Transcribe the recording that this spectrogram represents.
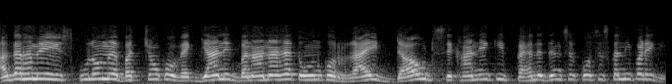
अगर हमें स्कूलों में बच्चों को वैज्ञानिक बनाना है तो उनको राइट डाउट सिखाने की पहले दिन से कोशिश करनी पड़ेगी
